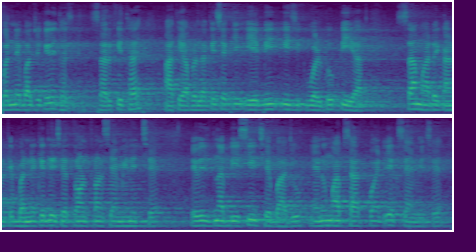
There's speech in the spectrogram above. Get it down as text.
બંને બાજુ કેવી થશે? સરખી થાય. આથી આપણે લખી શકીએ A B is equal to PR શા માટે? કારણ કે બંને કેટલી છે? ત્રણ ત્રણ સેમીની જ છે. એવી રીતના બીસી છે બાજુ. એનું માપ સાત પોઈન્ટ એક સેમી છે.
